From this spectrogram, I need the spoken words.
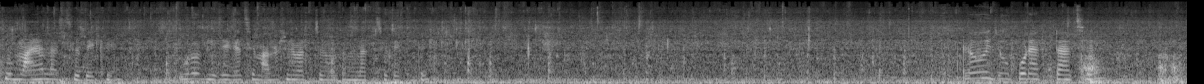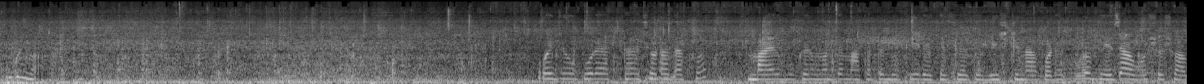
খুব মায়া লাগছে দেখে। পুরো ভিজে গেছে, মানুষের বাচ্চার মতন লাগছে দেখতে। আর ওই যে উপরে একটা আছে। ওই যে উপরে একটা আছে ওটা দেখো, মায়ের বুকের মধ্যে মাথাটা লুকিয়ে রেখেছে যাতে বৃষ্টি না পড়ে। পুরো ভেজা অবশ্য সব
